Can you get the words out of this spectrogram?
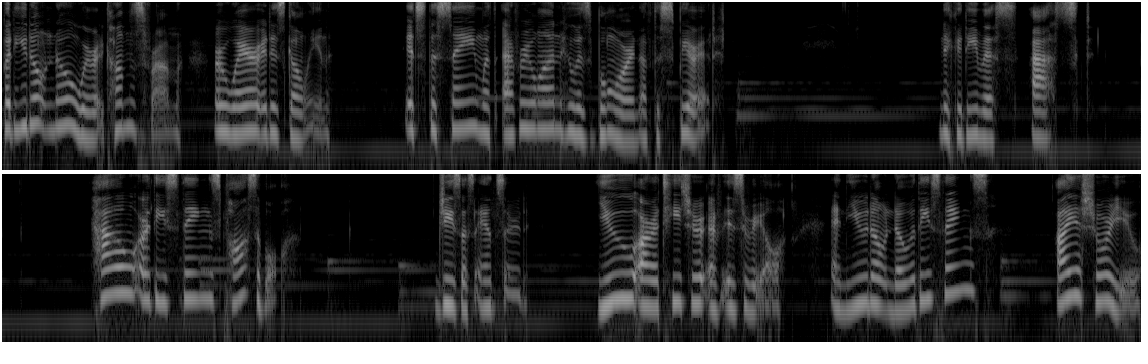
but you don't know where it comes from or where it is going. It's the same with everyone who is born of the Spirit. Nicodemus asked, how are these things possible? Jesus answered, You are a teacher of Israel, and you don't know these things? I assure you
